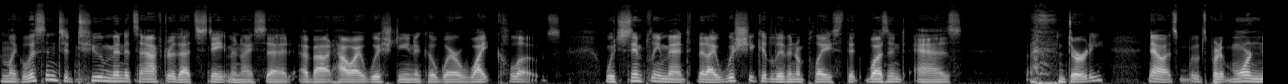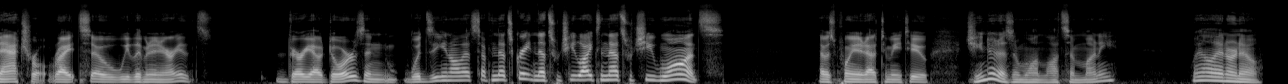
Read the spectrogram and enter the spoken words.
I'm like, listen to two minutes after that statement I said about how I wish Gina could wear white clothes, which simply meant that I wish she could live in a place that wasn't as dirty. Now, it's, let's put it more natural, right? So we live in an area that's very outdoors and woodsy and all that stuff, and that's great, and that's what she likes, and that's what she wants. That was pointed out to me too. Gina doesn't want lots of money. Well, I don't know.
